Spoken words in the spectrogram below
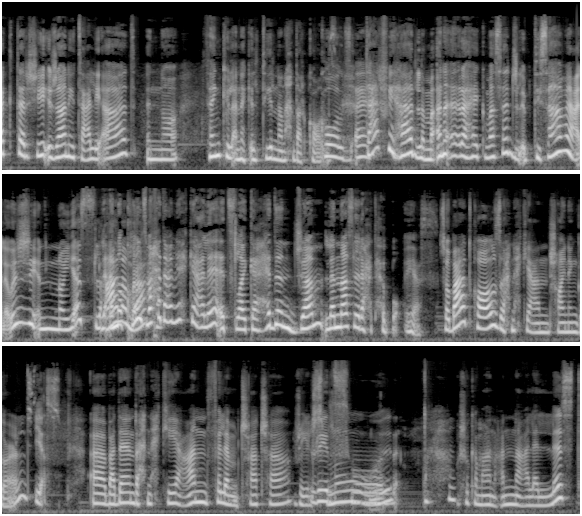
أكثر شيء إجاني تعليقات إنه thank you لأنك قلتي لنا نحضر كولز كولز إيه. بتعرفي هاد لما أنا أقرأ هيك message الابتسامة على وجهي إنه yes لأنه العالم Calls ما حدا عم يحكي عليه. it's like a hidden gem للناس اللي رح تحبه. yes so بعد Calls رح نحكي عن Shining Girls yes بعدين رح نحكي عن فيلم تشاتشا ريل, ريل سموث وشو كمان عنا على ال list؟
